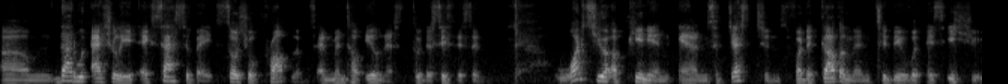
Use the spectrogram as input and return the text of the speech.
um, that would actually exacerbate social problems and mental illness to the citizen. What's your opinion and suggestions for the government to deal with this issue?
